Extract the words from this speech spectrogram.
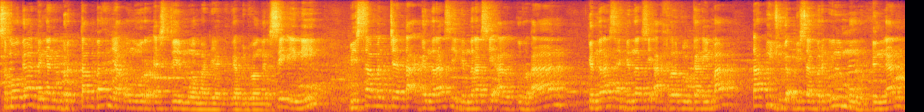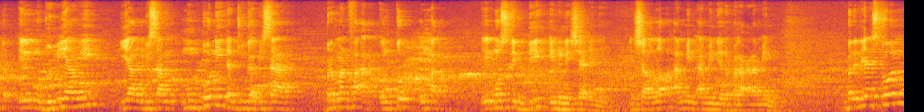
Semoga dengan bertambahnya umur SD Muhammadiyah GKB 2 Gresik ini bisa mencetak generasi-generasi Al-Quran, generasi-generasi akhlakul karimah, tapi juga bisa berilmu dengan ilmu duniawi yang bisa mumpuni dan juga bisa bermanfaat untuk umat muslim di Indonesia ini. Insya Allah, amin amin ya rabbal alamin. Berdian School,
